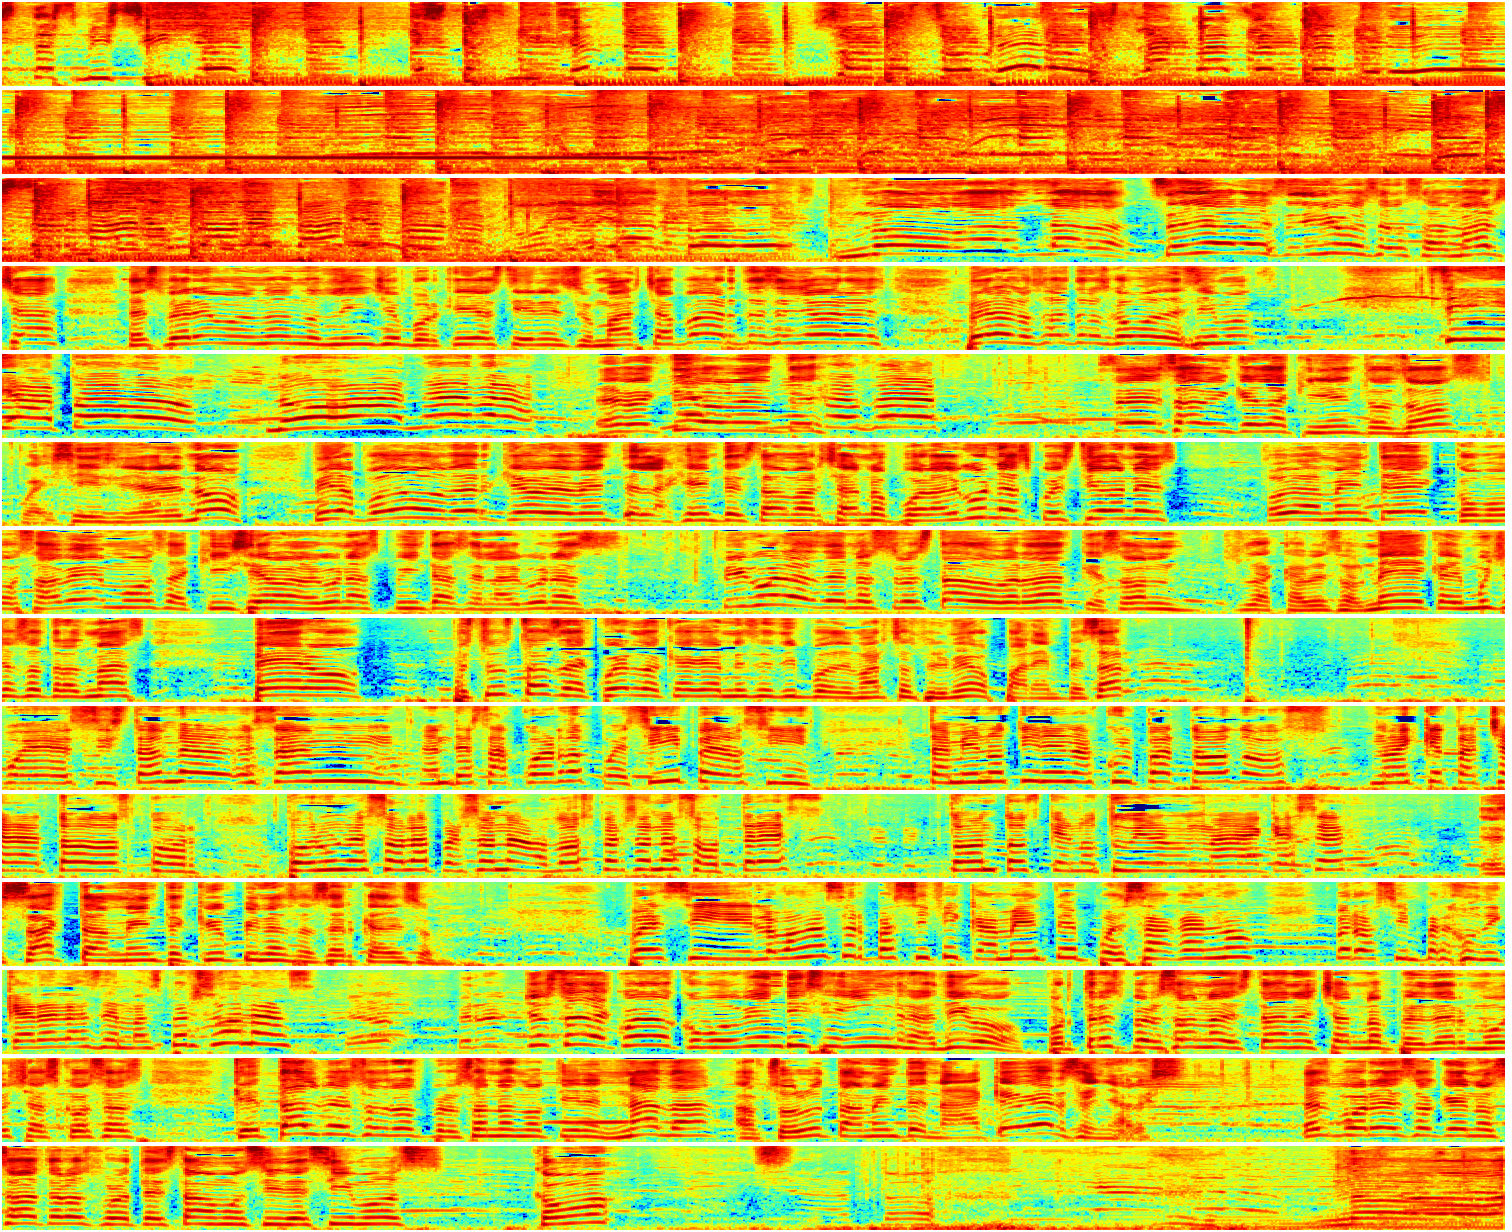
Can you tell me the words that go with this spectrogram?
Este es mi sitio, esta es mi gente, somos obreros, la clase preferente. Por esta hermana planetaria con orgullo Y a todos, no a nada. Señores, seguimos en nuestra marcha. Esperemos no nos linchen porque ellos tienen su marcha aparte, señores. Pero nosotros, como decimos, Sí a todo, no a nada. Efectivamente. Ya, 502. ¿ustedes saben qué es la 502? Pues sí, señores. No, mira, podemos ver que obviamente la gente está marchando por algunas cuestiones. Obviamente, como sabemos, aquí hicieron algunas pintas en algunas figuras de nuestro estado, ¿verdad? Que son pues, la cabeza olmeca y muchas otras más. Pero, pues tú estás de acuerdo que hagan ese tipo de marchas primero, para empezar. Pues si están, de- están en desacuerdo, pues sí, pero sí, también no tienen la culpa todos. No hay que tachar a todos por, por una sola persona o dos personas o tres tontos que no tuvieron nada que hacer. Exactamente, ¿qué opinas acerca de eso? Pues si lo van a hacer pacíficamente, pues háganlo, pero sin perjudicar a las demás personas. Pero, pero yo estoy de acuerdo, como bien dice Indra, digo, por tres personas están echando a perder muchas cosas que tal vez otras personas no tienen nada, absolutamente nada que ver, señores. Es por eso que nosotros protestamos y decimos, ¿cómo? No a nada.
